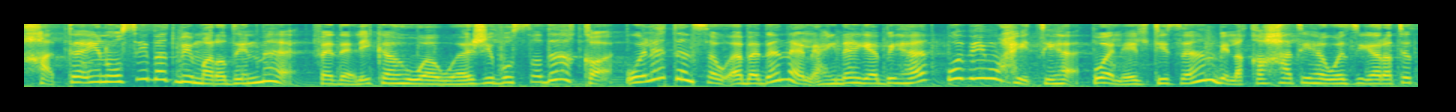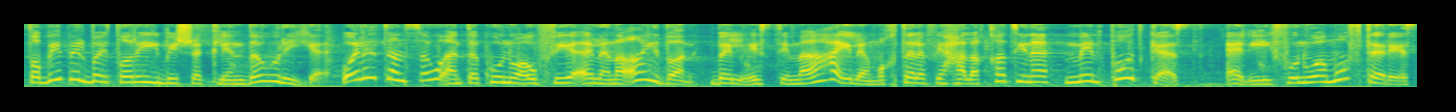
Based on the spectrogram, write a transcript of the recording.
حتى إن أصيبت بمرض ما. فذلك هو واجب الصداقة ولا تنسوا أبدا العناية بها وبمحيطها والالتزام بلقاحتها وزيارة الطبيب البيطري بشكل دوري. ولا تنسوا أن تكونوا أوفياء لنا أيضا بالاستماع إلى مختلف حلقاتنا من بودكاست أليف ومفترس.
